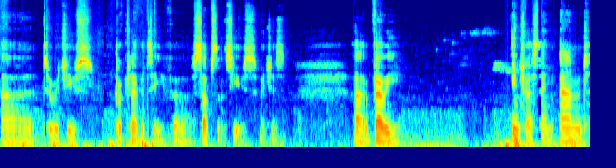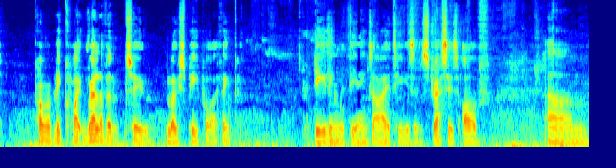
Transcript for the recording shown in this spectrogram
uh, to reduce proclivity for substance use, which is uh, very interesting and probably quite relevant to most people, I think, dealing with the anxieties and stresses of um,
